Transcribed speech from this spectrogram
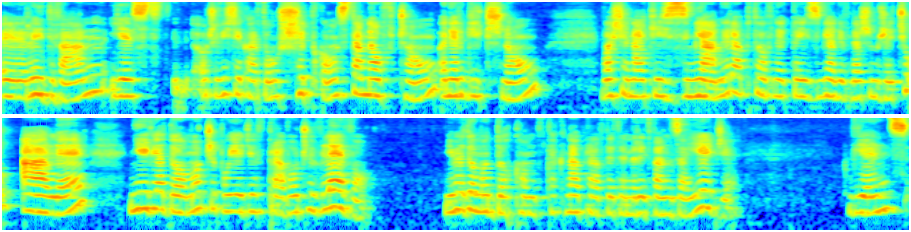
y, Rydwan jest y, oczywiście kartą szybką, stanowczą, energiczną, właśnie na jakieś zmiany, raptowne tutaj zmiany w naszym życiu, ale nie wiadomo, czy pojedzie w prawo, czy w lewo. Nie wiadomo, dokąd tak naprawdę ten Rydwan zajedzie. Więc y,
